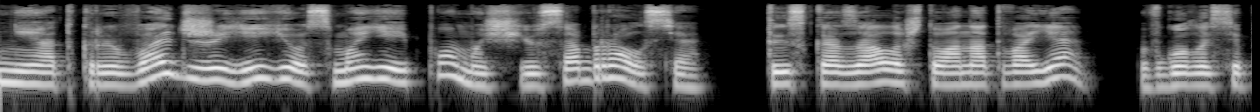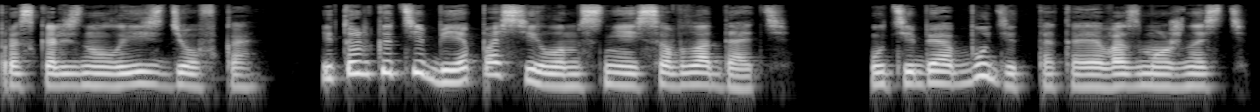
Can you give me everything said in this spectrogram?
Не открывать же ее с моей помощью собрался. Ты сказала, что она твоя, в голосе проскользнула издевка. И только тебе по силам с ней совладать. У тебя будет такая возможность.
